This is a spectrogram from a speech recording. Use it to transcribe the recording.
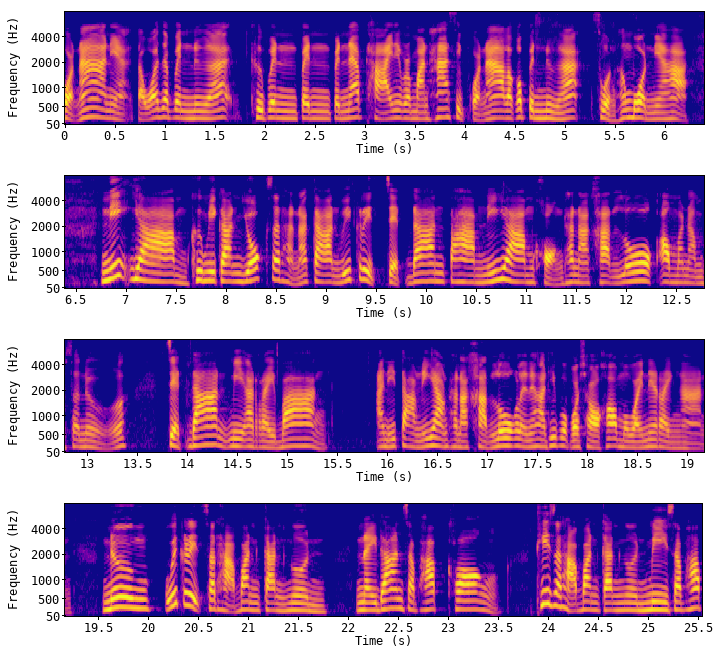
กว่าหน้าเนี่ย แต่ว่าจะเป็นเนื้อคือเป็นเป็นเป็นแนบท้ายเนี่ยประมาณ 50 กว่าหน้า แล้วก็เป็นเนื้อส่วนข้างบนเนี่ยค่ะ นิยามคือมีการยกสถานการณ์วิกฤต 7 ด้านตามนิยามของธนาคารโลกเอามานำเสนอ 7 ด้านมีอะไรบ้าง อันนี้ตามนิยามธนาคารโลกเลยนะคะ ที่ปปชเขาเอามาไว้ในรายงาน 1. วิกฤตสถาบันการเงิน ในด้านสภาพคล่อง ที่สถาบันการเงินมีสภาพ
